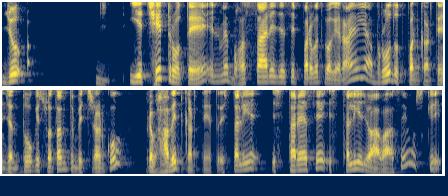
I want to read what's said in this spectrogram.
जो ये क्षेत्र होते हैं, इनमें बहुत सारे जैसे पर्वत वगैरह हैं ये अवरोध उत्पन्न करते हैं, जंतुओं के स्वतंत्र विचरण को प्रभावित करते हैं। तो स्थलीय इस तरह से स्थलीय जो आवास है, उसके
